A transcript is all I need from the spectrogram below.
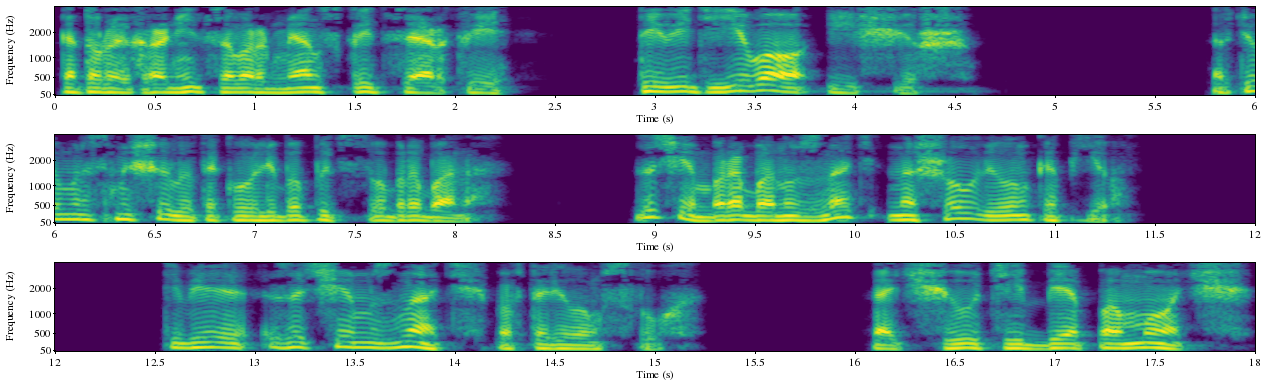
которое хранится в армянской церкви. Ты ведь его ищешь. Артем рассмешило такое любопытство барабана. Зачем барабану знать, нашел ли он копье? — Тебе зачем знать? — повторил он вслух. — Хочу тебе помочь.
